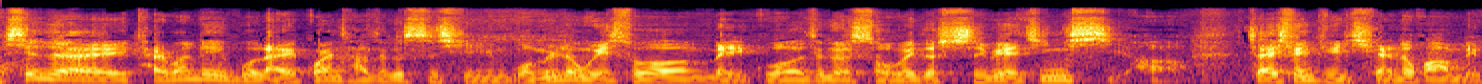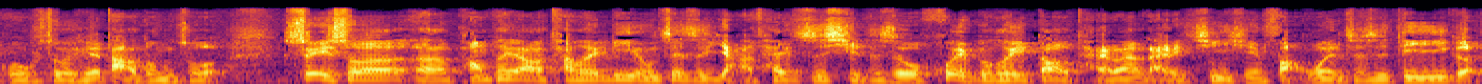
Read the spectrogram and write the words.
现在台湾内部来观察这个事情，我们认为说，美国这个所谓的十月惊喜哈，在选举前的话，美国会做一些大动作，所以说，呃，庞佩奥他会利用这次亚太之行的时候，会不会到台湾来进行访问？这是第一个。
